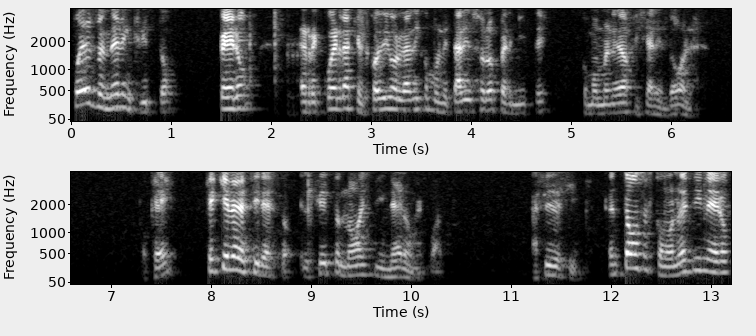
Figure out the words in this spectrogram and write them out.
puedes vender en cripto, pero eh, recuerda que el Código Orgánico Monetario solo permite como moneda oficial el dólar. ¿Ok? ¿Qué quiere decir eso? El cripto no es dinero en Ecuador. Así de simple. Entonces, como no es dinero,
